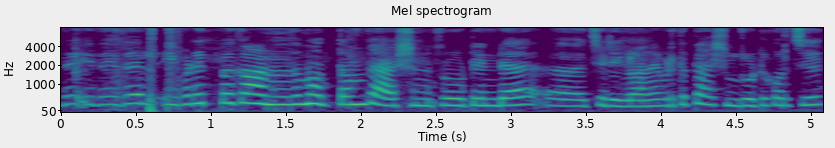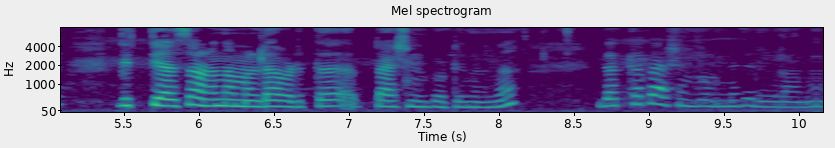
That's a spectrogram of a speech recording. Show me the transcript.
ഇത് ഇത് ഇത് ഇവിടെ ഇപ്പോൾ കാണുന്നത് മൊത്തം പാഷൻ ഫ്രൂട്ടിന്റെ ചെടികളാണ്. ഇവിടുത്തെ പാഷൻ ഫ്രൂട്ട് കുറച്ച് വ്യത്യാസമാണ് നമ്മളുടെ അവിടുത്തെ പാഷൻ ഫ്രൂട്ടിൽ നിന്ന്. ഇതൊക്കെ പാഷൻ ഫ്രൂട്ടിന്റെ ചെടികളാണ്.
